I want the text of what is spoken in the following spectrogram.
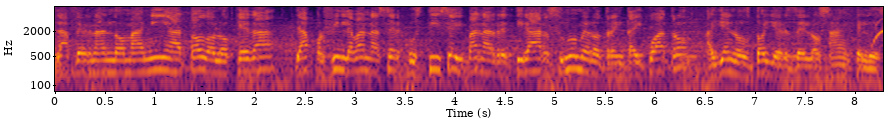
La Fernandomanía, todo lo que da. Ya por fin le van a hacer justicia y van a retirar su número 34 ahí en los Dodgers de Los Ángeles.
